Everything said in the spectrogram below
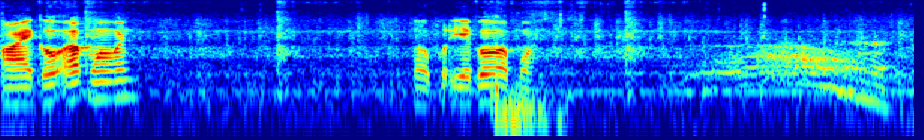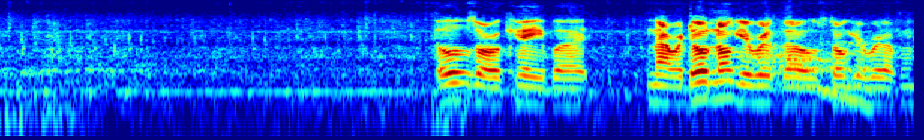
All right, go up one. No, put yeah, go up one. Those are okay, but now nah, don't don't get rid of those. Don't get rid of them.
